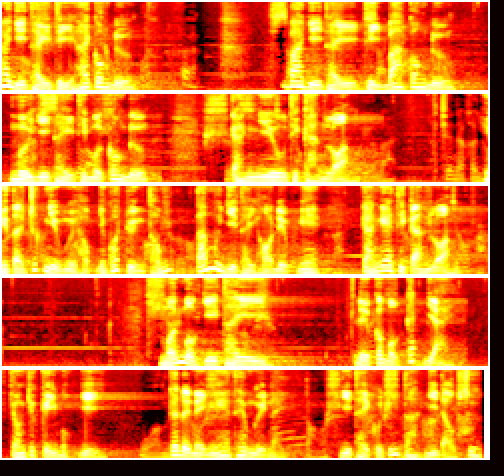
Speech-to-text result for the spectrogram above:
Hai vị thầy thì hai con đường. Ba vị thầy thì ba con đường, Mười vị thầy thì mười con đường. Càng nhiều thì càng loạn. Hiện tại rất nhiều người học văn hóa truyền thống 80 vị thầy họ đều nghe. Càng nghe thì càng loạn. Mỗi một vị thầy Đều có một cách dạy. Chọn cho kỹ một vị. Cái đời này nghe theo người này. Vị thầy của chúng ta, vị đạo sư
